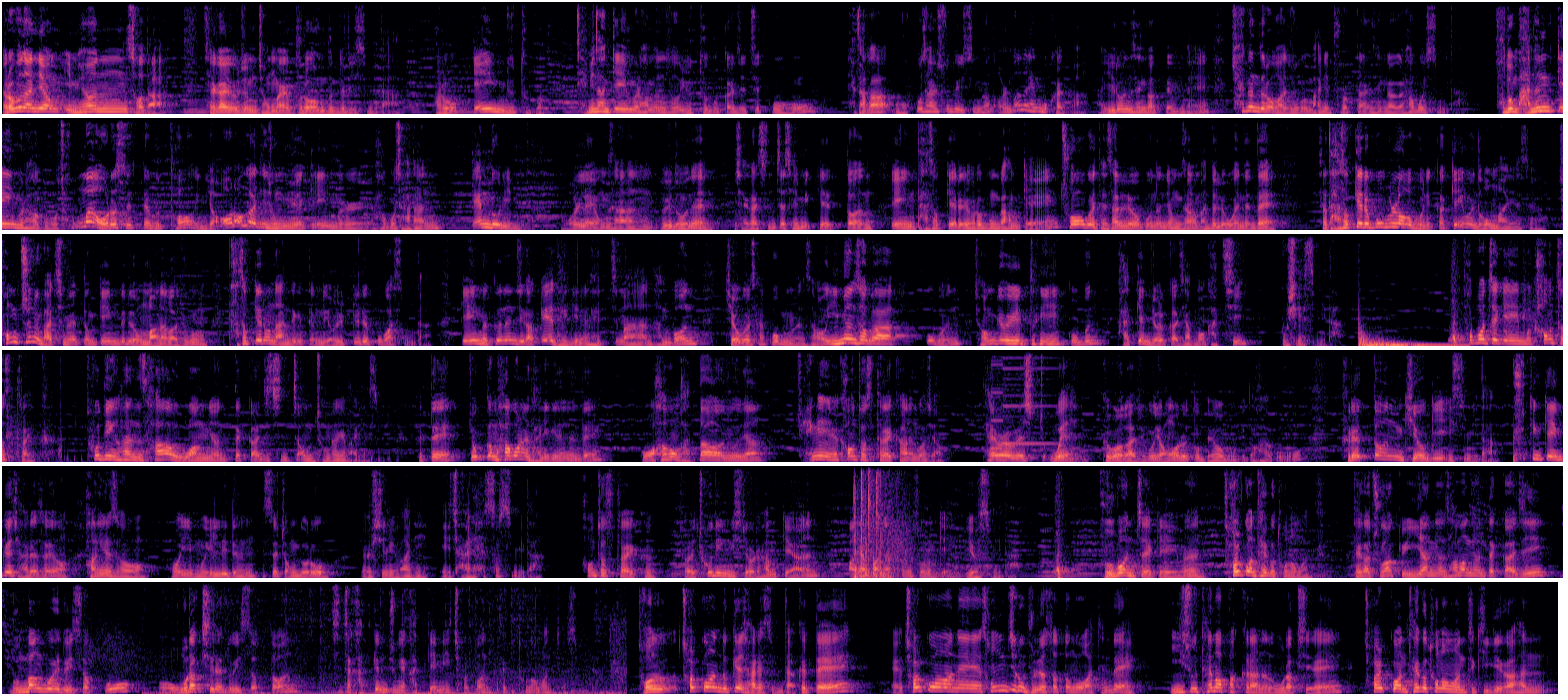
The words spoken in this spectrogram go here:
여러분 안녕 임현서다. 제가 요즘 정말 부러운 분들이 있습니다. 바로 게임 유튜버들. 재미난 게임을 하면서 유튜브까지 찍고 게다가 먹고 살 수도 있으면 얼마나 행복할까? 이런 생각 때문에 최근 들어가지고 많이 부럽다는 생각을 하고 있습니다. 저도 많은 게임을 하고 정말 어렸을 때부터 여러 가지 종류의 게임을 하고 자란 게임돌이입니다. 원래 영상 의도는 제가 진짜 재밌게 했던 게임 다섯 개를 여러분과 함께 추억을 되살려보는 영상을 만들려고 했는데 제가 다섯 개를 뽑으려고 보니까 게임을 너무 많이 했어요. 청춘을 바치며 했던 게임들이 너무 많아가지고 다섯 개로는 안 되기 때문에 열 개를 뽑았습니다. 게임을 끊은 지가 꽤 되기는 했지만 한번 기억을 살펴보면서 이면서가 뽑은 전교 1등이 꼽은 갓겜 10가지 한번 같이 보시겠습니다. 첫 번째 게임은 카운터 스트라이크. 초딩 한 4, 5학년 때까지 진짜 엄청나게 많이 했습니다. 그때 조금 학원을 다니긴 했는데 그 학원 갔다 와가지고 그냥 종일 카운터 스트라이크 하는 거죠. Terrorist win. 그걸 가지고 영어를 또 배워보기도 하고 그랬던 기억이 있습니다. 슈팅 게임 꽤 잘해서요. 방에서 거의 뭐 1, 2등 했을 정도로 열심히 많이 예, 잘 했었습니다. 카운터 스트라이크 저의 초딩 시절을 함께한 빵야빵야 총 쏘는 게임이었습니다. 두 번째 게임은 철권 태그 토너먼트. 제가 중학교 2학년 3학년 때까지 문방구에도 있었고 어, 오락실에도 있었던 진짜 갓겜 중에 갓겜이 철권 태그 토너먼트였습니다 저 철권도 꽤 잘했습니다. 그때 예, 철권의 성지로 불렸었던 것 같은데 이수 테마파크라는 오락실에 철권 태그 토너먼트 기계가 한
